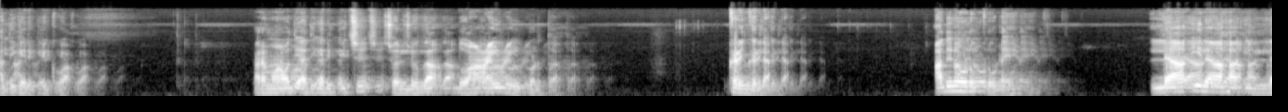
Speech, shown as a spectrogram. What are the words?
അധികരിപ്പിക്കുക. പരമാവധി അധികരിപ്പിച്ച് ചൊല്ലുക ദ്വായിൽ ഉൾപ്പെടുത്തുക. കഴിഞ്ഞില്ല. അതിനോട് കൂടെ ലാ ഇലാഹ ഇല്ല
